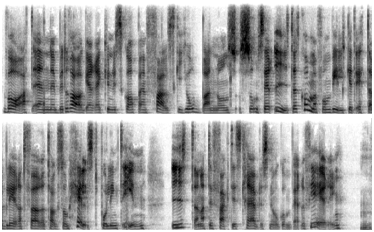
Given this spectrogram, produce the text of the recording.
var att en bedragare kunde skapa en falsk jobbannons som ser ut att komma från vilket etablerat företag som helst på LinkedIn utan att det faktiskt krävdes någon verifiering. Mm.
